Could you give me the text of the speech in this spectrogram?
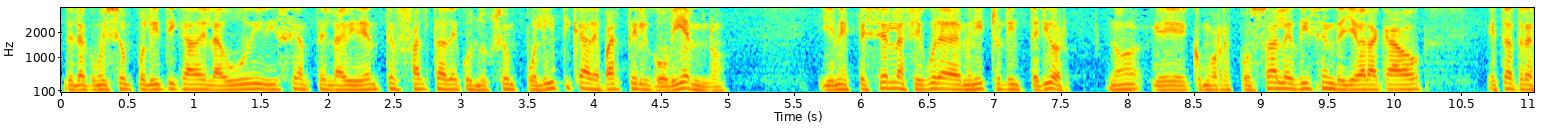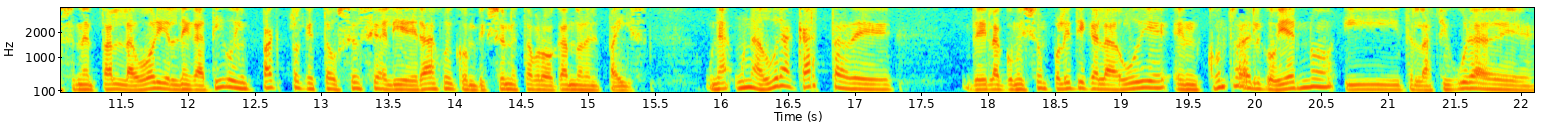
de la Comisión Política de la UDI, dice ante la evidente falta de conducción política de parte del gobierno, y en especial la figura del ministro del Interior, ¿no? Eh, como responsables dicen de llevar a cabo esta trascendental labor y el negativo impacto que esta ausencia de liderazgo y convicción está provocando en el país. Una, una dura carta de, de la Comisión Política de la UDI en contra del gobierno y de la figura de,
